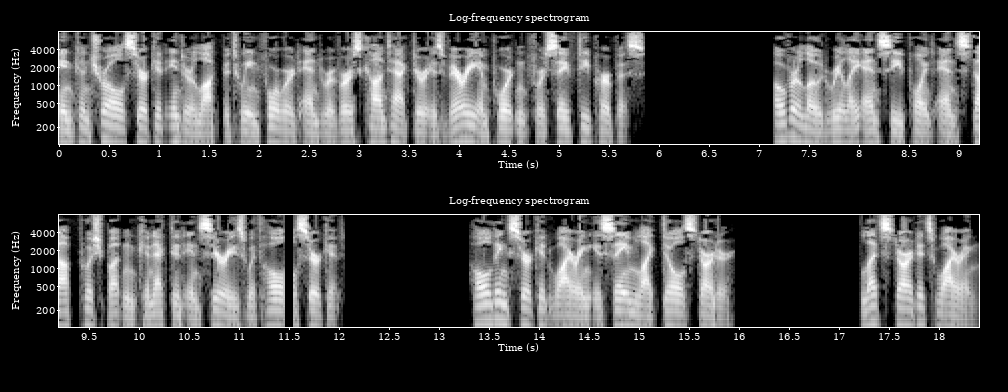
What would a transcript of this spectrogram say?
In control circuit interlock between forward and reverse contactor is very important for safety purpose. Overload relay NC point and stop push button connected in series with whole circuit. Holding circuit wiring is same like DOL starter. Let's start its wiring.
